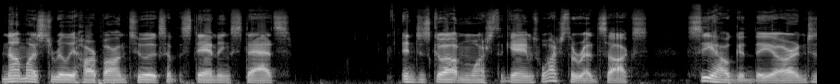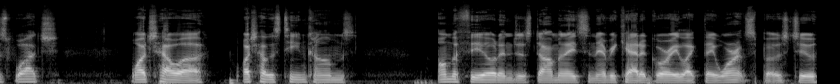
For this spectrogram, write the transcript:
Not much to really harp on to except the standing stats and just go out and watch the games. Watch the Red Sox, see how good they are, and just watch watch how uh watch how this team comes on the field and just dominates in every category like they weren't supposed to.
